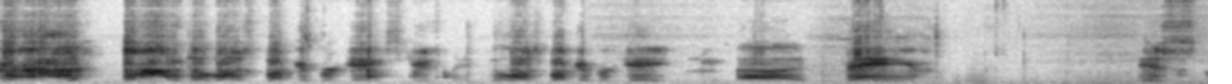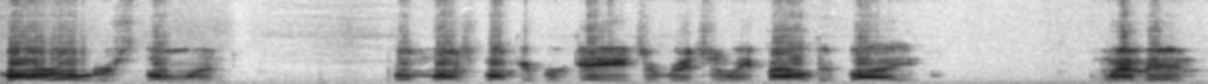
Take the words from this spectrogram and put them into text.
the Lunch Bucket Brigade, excuse me, the Lunch Bucket Brigade uh, name is borrowed or stolen from Lunch Bucket Brigades, originally founded by women,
